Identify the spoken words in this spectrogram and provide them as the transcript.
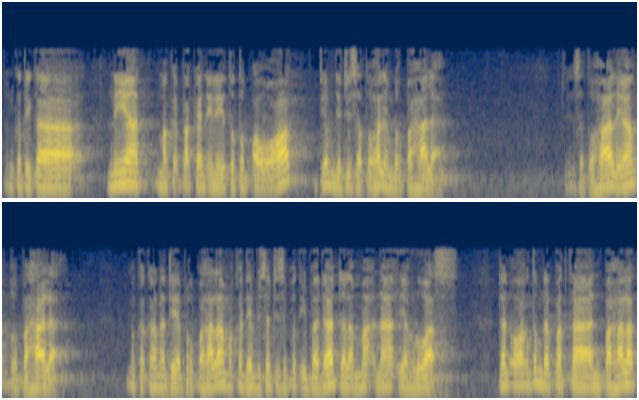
Dan ketika niat pakai pakaian ini tutup aurat, dia menjadi satu hal yang berpahala. Satu hal yang berpahala. Maka karena dia berpahala, maka dia bisa disebut ibadat dalam makna yang luas. Dan orang itu mendapatkan pahala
